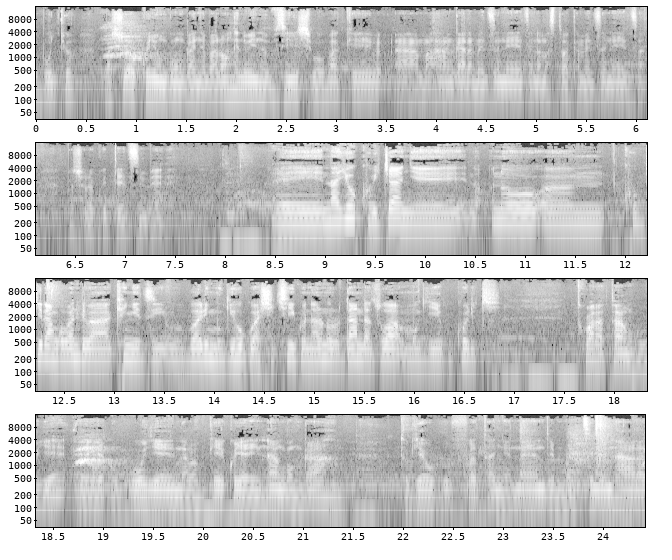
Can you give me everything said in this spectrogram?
uburyo bashobora kwiyungunganya baronke n'ibintu byinshi bubake amahanga ameze neza n'amasitoke ameze neza bashobora kwiteza imbere Eh, nayo ku bijyanye no um, kugira ngo abandi bakenyezi bari mu gihugu bashyikirwa na runo rudandazwa mugiye gukora iki twaratanguye eh, ubuye nababwiye ko yari intango ngaha tugiye gufatanya n'ayandi zindi ntara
